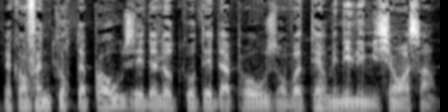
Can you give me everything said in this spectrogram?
Fait qu'on fait une courte pause et de l'autre côté de la pause, on va terminer l'émission ensemble.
